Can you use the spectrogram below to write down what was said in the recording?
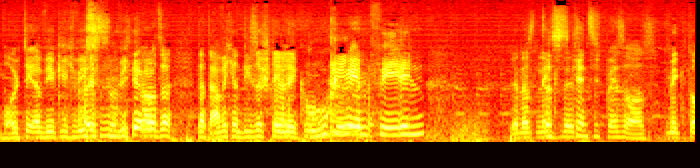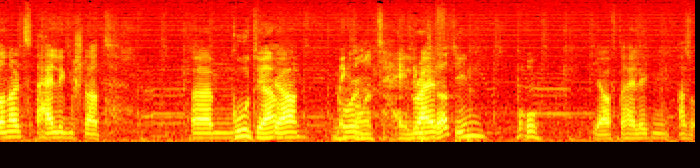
wollte er wirklich wissen, wie er ja. oder Da darf ich an dieser Stelle Google. Empfehlen. Ja, das Das kennt sich besser aus. McDonalds Heiligenstadt. Ähm, Gut, ja. ja. McDonalds Heiligenstadt. Wo? Ja, auf der Heiligen. Also,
